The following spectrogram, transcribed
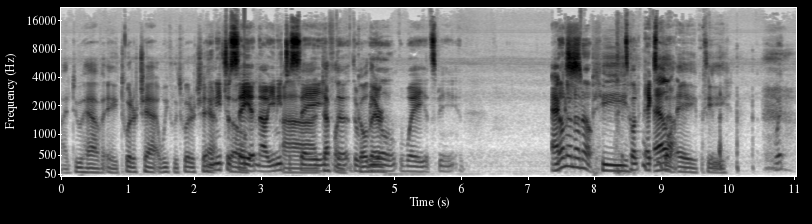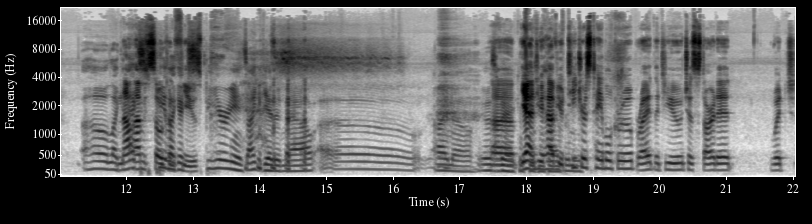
I do have a Twitter chat, a weekly Twitter chat. You need to so say it now. You need to uh, say definitely the, the go there. real way it's being. No, no, no, no. It's called XPlap. L-A-P. Wait, Oh, like Now I'm so XP, like confused. experience. I get it now. Oh, I know. It was very uh, yeah, and you have your for me. teachers table group, right? That you just started, which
